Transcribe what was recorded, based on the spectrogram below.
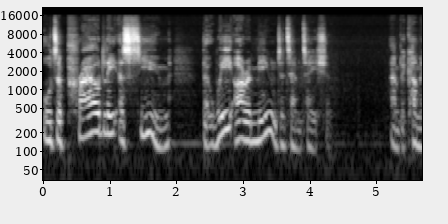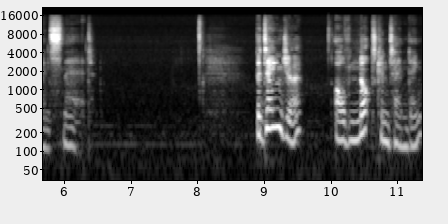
or to proudly assume that we are immune to temptation and become ensnared. The danger of not contending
